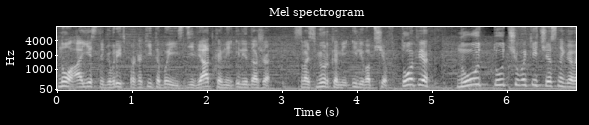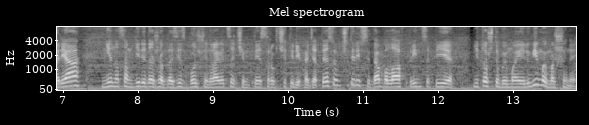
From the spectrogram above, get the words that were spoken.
Ну а если говорить про какие-то бои с девятками или даже с восьмерками или вообще в топе, ну, тут, чуваки, честно говоря, мне на самом деле даже образец больше нравится, чем Т-44. Хотя Т-44 всегда была, в принципе, не то чтобы моей любимой машиной,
